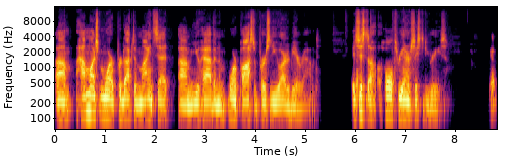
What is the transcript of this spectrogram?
um, how much more productive mindset um, you have and a more positive person you are to be around. It's just a whole 360 degrees. Yep.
